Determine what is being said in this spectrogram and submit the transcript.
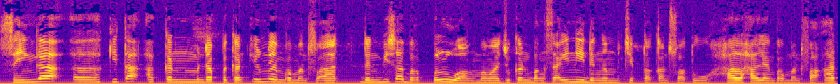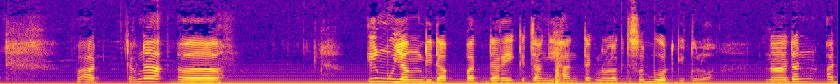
sehingga uh, kita akan mendapatkan ilmu yang bermanfaat dan bisa berpeluang memajukan bangsa ini dengan menciptakan suatu hal-hal yang bermanfaat karena uh, ilmu yang didapat dari kecanggihan teknologi tersebut gitu loh nah dan ad,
